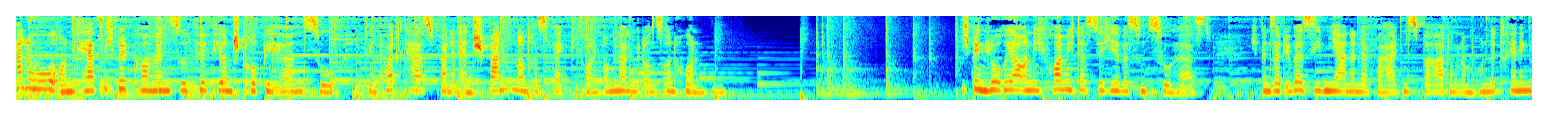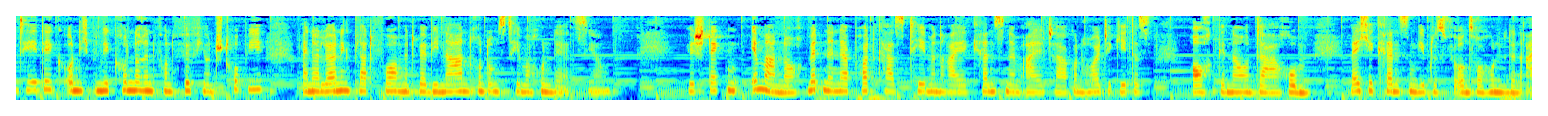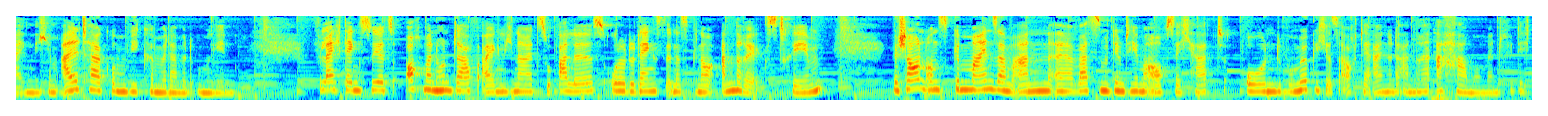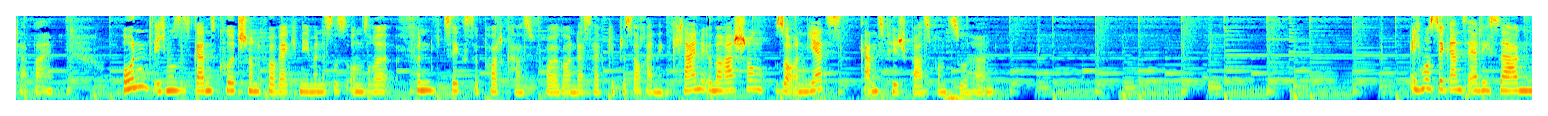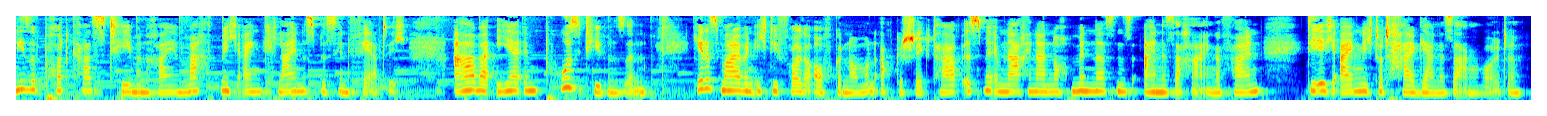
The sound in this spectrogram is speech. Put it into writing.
Hallo und herzlich willkommen zu Fifi und Struppi hören zu, dem Podcast für einen entspannten und respektvollen Umgang mit unseren Hunden. Ich bin Gloria und ich freue mich, dass du hier bist und zuhörst. Ich bin seit über sieben Jahren in der Verhaltensberatung und im Hundetraining tätig und ich bin die Gründerin von Fifi und Struppi, einer Learning-Plattform mit Webinaren rund ums Thema Hundeerziehung. Wir stecken immer noch mitten in der Podcast-Themenreihe Grenzen im Alltag und heute geht es auch genau darum, welche Grenzen gibt es für unsere Hunde denn eigentlich im Alltag und wie können wir damit umgehen. Vielleicht denkst du jetzt, ach, mein Hund darf eigentlich nahezu alles oder du denkst in das genau andere Extrem. Wir schauen uns gemeinsam an, äh, was es mit dem Thema auf sich hat und womöglich ist auch der ein oder andere Aha-Moment für dich dabei. Und ich muss es ganz kurz schon vorwegnehmen, es ist unsere 50. Podcast-Folge und deshalb gibt es auch eine kleine Überraschung. So, und jetzt ganz viel Spaß beim Zuhören. Ich muss dir ganz ehrlich sagen, diese Podcast-Themenreihe macht mich ein kleines bisschen fertig, aber eher im positiven Sinn. Jedes Mal, wenn ich die Folge aufgenommen und abgeschickt habe, ist mir im Nachhinein noch mindestens eine Sache eingefallen, die ich eigentlich total gerne sagen wollte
